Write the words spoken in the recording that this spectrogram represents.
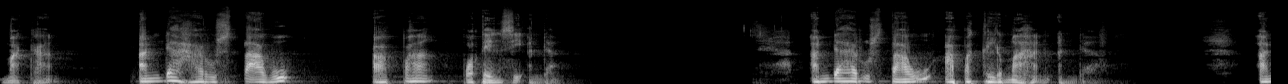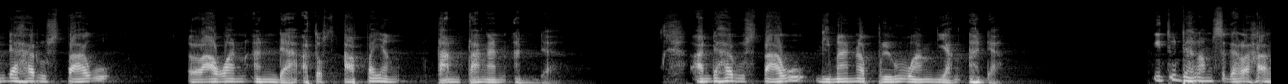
maka Anda harus tahu apa potensi Anda. Anda harus tahu apa kelemahan Anda. Anda harus tahu lawan Anda atau apa yang tantangan Anda. Anda harus tahu di mana peluang yang ada. Itu dalam segala hal.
